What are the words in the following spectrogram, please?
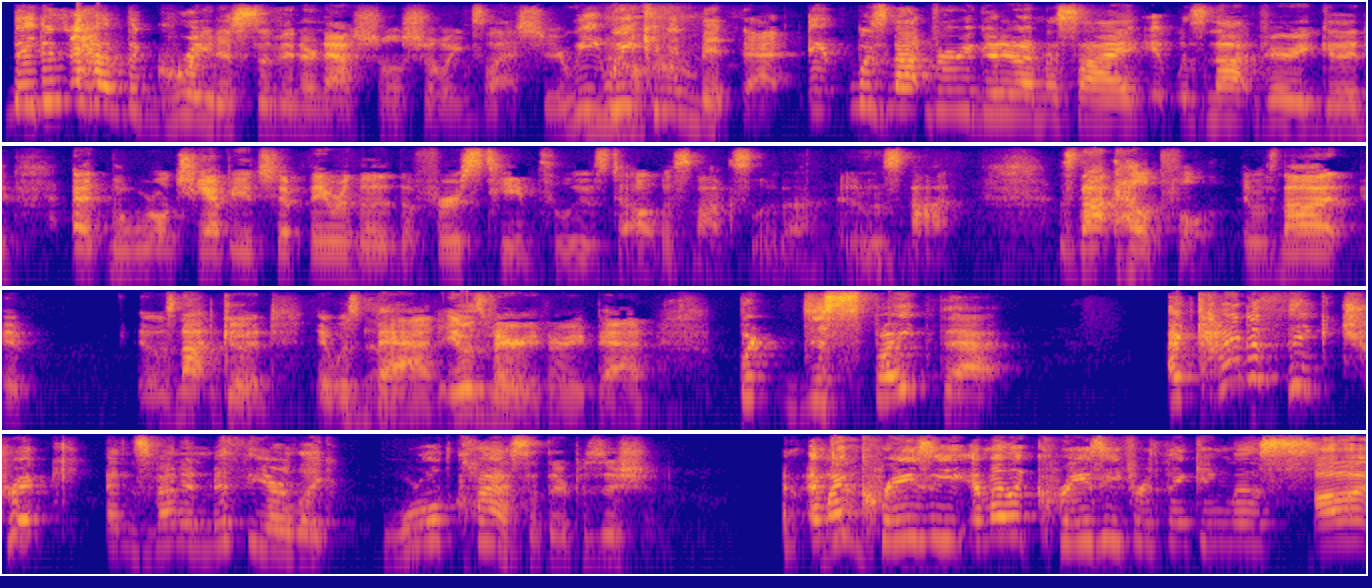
they didn't have the greatest of international showings last year. We, no. we can admit that. It was not very good at MSI. It was not very good at the World Championship. They were the, the first team to lose to Albus Nox Luna. It mm. was not it was not helpful. It was not it it was not good. It was no. bad. It was very, very bad. But despite that, I kind of think Trick and Zven and Mithy are like world class at their position. Am, am yeah. I crazy? Am I like crazy for thinking this? Uh,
